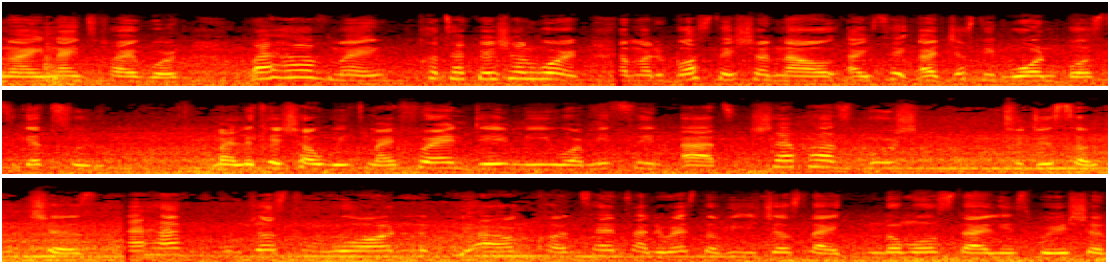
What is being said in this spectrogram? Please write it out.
my 9 to 5 work. I have my content creation work. I'm at the bus station now. I think I just need one bus to get to my location with my friend Demi. We're meeting at Shepherd's Bush to do some pictures. I have just one PR content and the rest of it is just like normal style inspiration.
